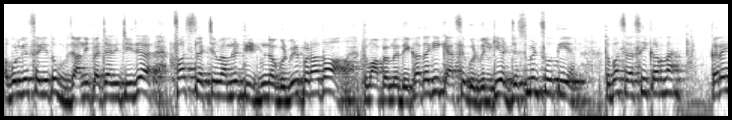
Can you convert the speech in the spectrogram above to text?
अब बोल के सर, ये तो जानी पहचानी चीज़ है। फ़र्स्ट लेक्चर में हमने ट्रीटमेंट ऑफ़ गुडविल पढ़ा था तो वहाँ पे हमने देखा था कि कैसे गुडविल की एडजस्टमेंट्स होती है। तो बस ऐसे ही करना है। करें।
